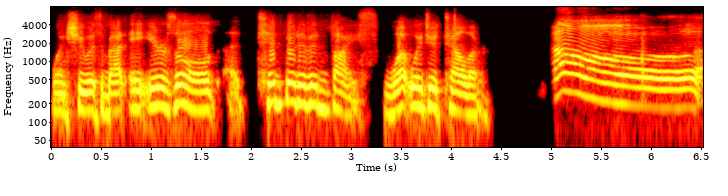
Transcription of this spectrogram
when she was about eight years old, a tidbit of advice, what would you tell her? Oh,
